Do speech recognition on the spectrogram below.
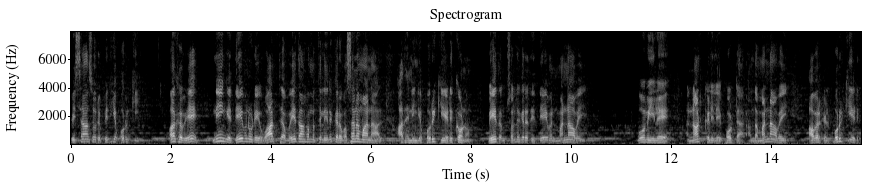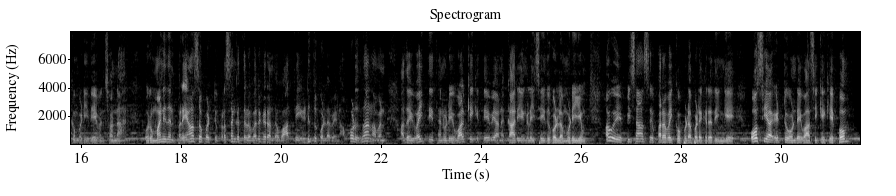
பிசாசு ஒரு பெரிய பொறுக்கி. ஆகவே நீங்க தேவனுடைய வார்த்தை வேதாகமத்தில் இருக்கிற வசனமானால் அதை நீங்க பொறுக்கி எடுக்கணும். வேதம் சொல்லுகிறது தேவன் மன்னாவை பூமியிலே அந்நாட்களிலே போட்டார். அந்த மன்னாவை அவர்கள் பொறுக்கி எடுக்கும்படி தேவன் சொன்னார். ஒரு மனிதன் பிரயாசப்பட்டு பிரசங்கத்தில் வருகிற அந்த வார்த்தையை எடுத்துக்கொள்ள வேண்டும் அப்பொழுதுதான் அவன் அதை வைத்து தன்னுடைய வாழ்க்கைக்கு தேவையான காரியங்களை செய்து கொள்ள முடியும். அவை பிசாசு பறவை கூப்பிடப்படுகிறது இங்கே ஓசியா எட்டு ஒன்றை வாசிக்க கேட்போம்.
